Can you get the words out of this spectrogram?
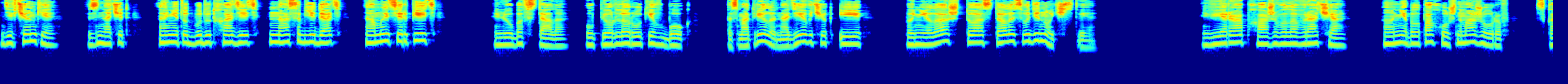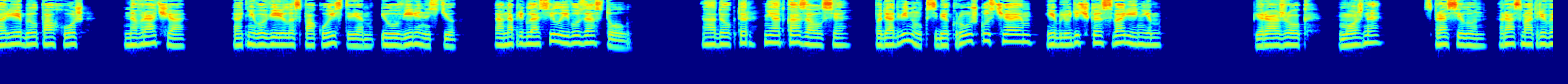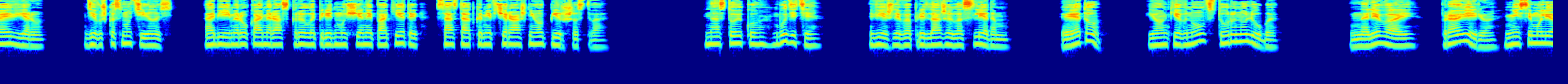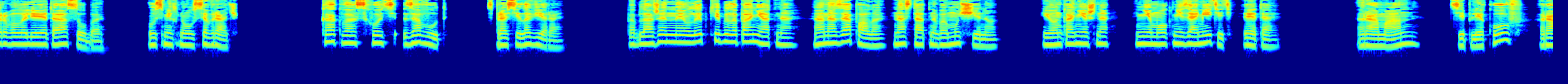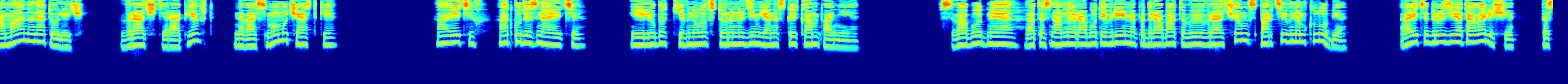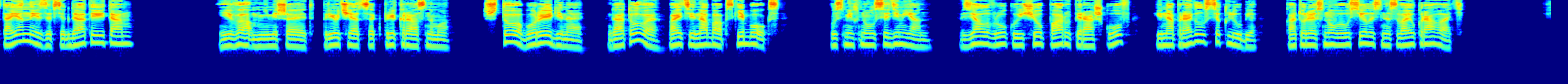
«Девчонки, значит, они тут будут ходить, нас объедать, а мы терпеть?» Люба встала, уперла руки в бок, посмотрела на девочек и поняла, что осталась в одиночестве. Вера обхаживала врача. Он не был похож на мажоров, скорее был похож на врача. От него веяло спокойствием и уверенностью, она пригласила его за стол. А доктор не отказался. Пододвинул к себе кружку с чаем и блюдечко с вареньем. «Пирожок можно?» – спросил он, рассматривая Веру. Девушка смутилась. Обеими руками раскрыла перед мужчиной пакеты с остатками вчерашнего пиршества. «Настойку будете?» – вежливо предложила следом. «Эту?» И он кивнул в сторону Любы. «Наливай. Проверю, не симулировала ли это особо», – усмехнулся врач. «Как вас хоть зовут?» – спросила Вера. По блаженной улыбке было понятно, она запала на статного мужчину. И он, конечно, не мог не заметить это. «Роман Тепляков Роман Анатольевич, врач-терапевт на восьмом участке». «А этих откуда знаете?» И Люба кивнула в сторону Демьяновской компании. «В свободное от основной работы время подрабатываю врачом в спортивном клубе. А эти друзья-товарищи постоянные завсегдатые там». «И вам не мешает приучаться к прекрасному. Что, Бурыгина, готова пойти на бабский бокс?» Усмехнулся Демьян, взял в руку еще пару пирожков и направился к Любе, которая снова уселась на свою кровать.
